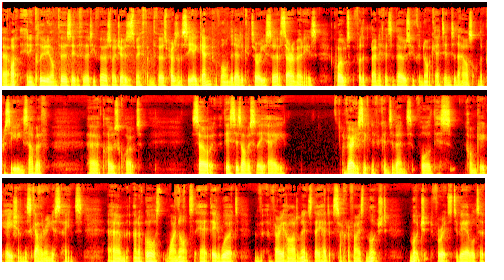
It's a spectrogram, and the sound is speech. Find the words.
uh, including on Thursday the thirty first, where Joseph Smith and the First Presidency again performed the dedicatory ceremonies quote, for the benefit of those who could not get into the house on the preceding Sabbath, uh, close quote. So this is obviously a very significant event for this congregation, this gathering of saints. Um, and of course, why not? They'd worked very hard on it. They had sacrificed much, much for it to be able to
